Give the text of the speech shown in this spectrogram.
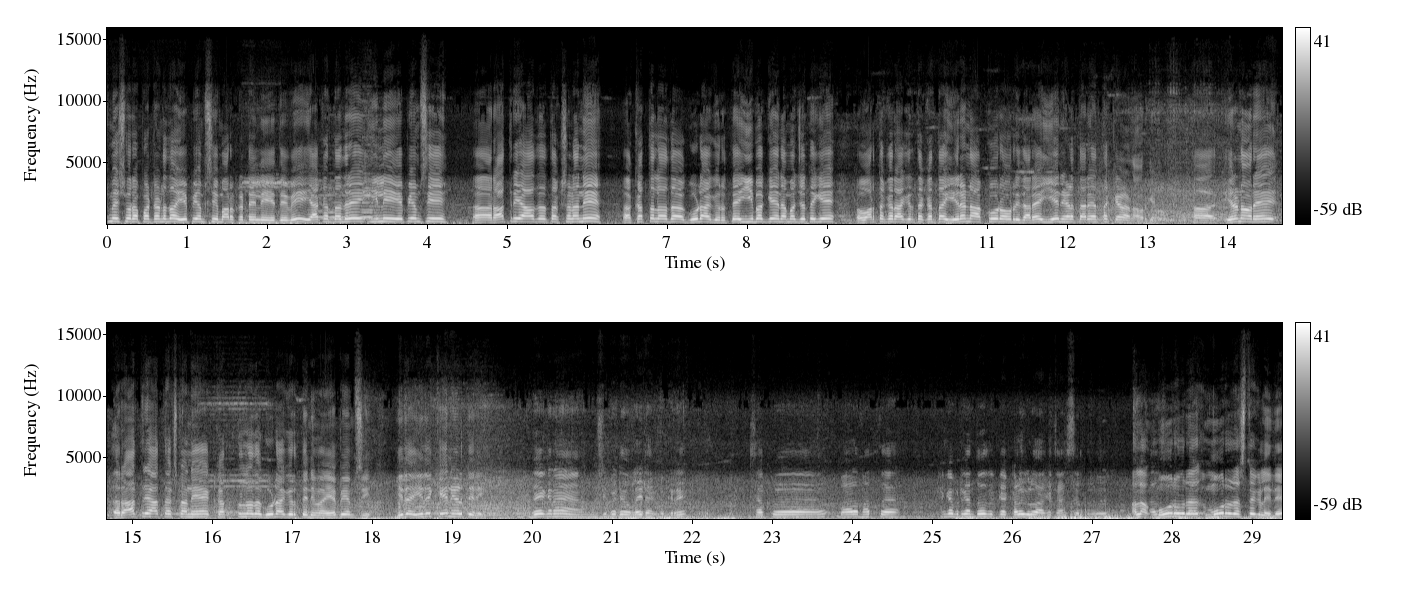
ಲಕ್ಷ್ಮೇಶ್ವರ ಪಟ್ಟಣದ ಎ ಪಿ ಎಂ ಸಿ ಮಾರುಕಟ್ಟೆಯಲ್ಲಿ ಇದ್ದೀವಿ. ಯಾಕಂತಂದರೆ ಇಲ್ಲಿ ಎ ಪಿ ಎಂ ಸಿ ರಾತ್ರಿ ಆದ ತಕ್ಷಣವೇ ಕತ್ತಲಾದ ಗೂಡಾಗಿರುತ್ತೆ. ಈ ಬಗ್ಗೆ ನಮ್ಮ ಜೊತೆಗೆ ವರ್ತಕರಾಗಿರ್ತಕ್ಕಂಥ ಈರಣ್ಣ ಅಕ್ಕೂರ್ ಅವರು ಇದ್ದಾರೆ ಏನು ಹೇಳ್ತಾರೆ ಅಂತ ಕೇಳೋಣ ಅವ್ರಿಗೆ. ಅವರೇ, ರಾತ್ರಿ ಆದ ತಕ್ಷಣವೇ ಕತ್ತಲದ ಗೂಡಾಗಿರುತ್ತೆ ನಿಮ್ಮ ಎ ಪಿ ಎಂ ಸಿ ಇದು ಇದಕ್ಕೇನು ಹೇಳ್ತೀರಿ? ಬೇಗನೆ ಮುನ್ಸಿಪಾಲ್ಟಿ ಲೈಟ್ ಹಾಕ್ಬೇಕ್ರಿ. ಸ್ವಲ್ಪ ಭಾಳ ಮತ್ತು ಹಂಗೆ ಬಿಟ್ಕೊಂತ ಹೋದ್ರೆ ಕಳುಗಳು ಆಗೋ ಚಾನ್ಸ್ ಇರ್ತವೆ ಅಲ್ಲ ಮೂರು ರ ಮೂರು ರಸ್ತೆಗಳಿದೆ.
